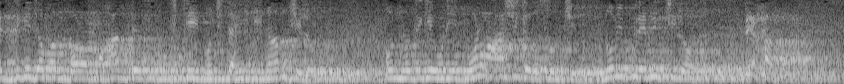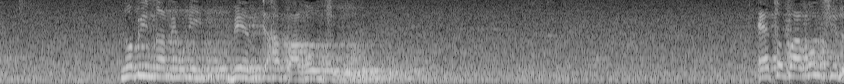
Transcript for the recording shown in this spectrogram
একদিকে যেমন বড় মহাদ্দেশ মুফতি মুজতাহিদ ইমাম ছিল অন্যদিকে উনি বড় আশিকে রসুল ছিল নবী প্রেমিক ছিল বেহাদ নবীর নামে উনি বেনতেহা পাগল ছিল। এত পাগল ছিল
